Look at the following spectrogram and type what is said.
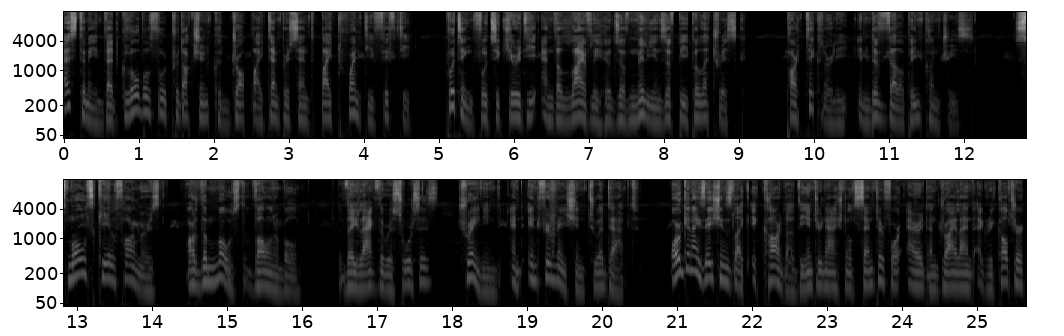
estimate that global food production could drop by 10% by 2050, putting food security and the livelihoods of millions of people at risk, particularly in developing countries. Small scale farmers are the most vulnerable. They lack the resources, training, and information to adapt. Organizations like ICARDA, the International Center for Arid and Dryland Agriculture,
